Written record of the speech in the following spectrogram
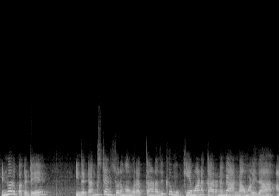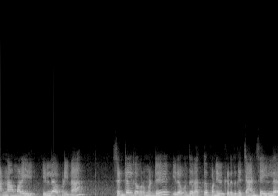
இன்னொரு பக்கத்து இந்த டங்ஸ்டன் சுரங்கம் ரத்தானதுக்கு முக்கியமான காரணமே அண்ணாமலை தான். அண்ணாமலை இல்லை அப்படின்னா சென்ட்ரல் கவர்மெண்ட்டு இதை வந்து ரத்து பண்ணியிருக்கிறதுக்கு சான்ஸே இல்லை.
